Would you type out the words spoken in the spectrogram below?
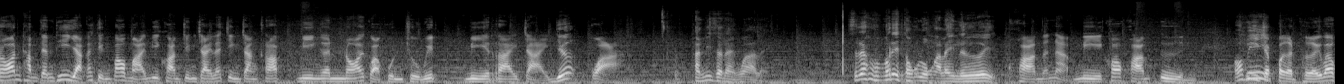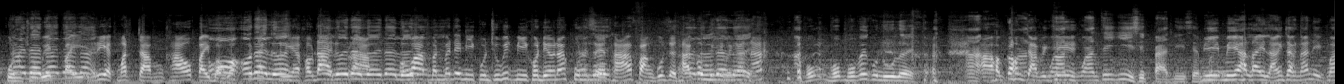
ร้อนทำเต็มที่อยากให้ถึงเป้าหมายมีความจริงใจและจริงจังครับ มีเงินน้อยกว่าคุณชูวิทย์มีรายจ่ายเยอะกว่า อันนี้แสดงว่าอะไร แสดงว่าผมไม่ได้ตกลงอะไรเลย ความนั้นน่ะมีข้อความอื่น อ๋อมีที่จะเปิดเผยว่าคุณได้ชูวิทย์ได้ไปได้ได้เรียกมัดจำเขาไปบอกว่าอ๋อได้จะเลยเคลียร์เขาได้ได้เลยหรือปาได้เลยได้เลยเพราะว่าได้เลยมันไม่ได้มีคุณชูวิทย์มีคนเดียวนะ คุณได้เลย เศรษฐาฝั่งคุณเศรษฐาก็มีเหมือนกันนะ อ่ผมผมผมให้คุณดูเลยะเอากล้องจับอีกที วันวันที่ 28 ดีเซมเบอร์มีมีอะไรหลังจากนั้นอีกไหม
